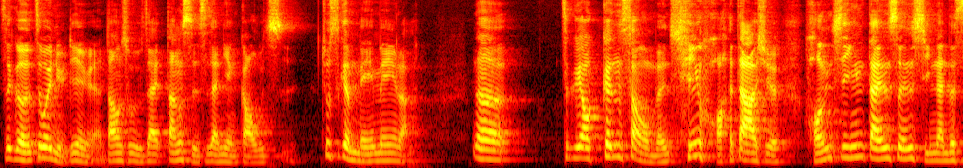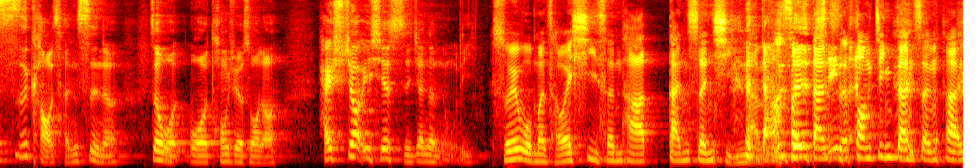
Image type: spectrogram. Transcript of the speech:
这个这位女店员当初在当时是在念高职，就是个妹妹啦。那这个要跟上我们清华大学黄金单身型男的思考层次呢，这我我同学说的哦，还需要一些时间的努力。所以我们才会戏称他单身型男嘛，单身单身黄金单身汉，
